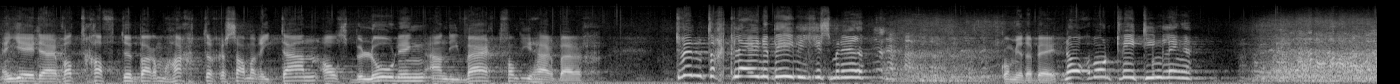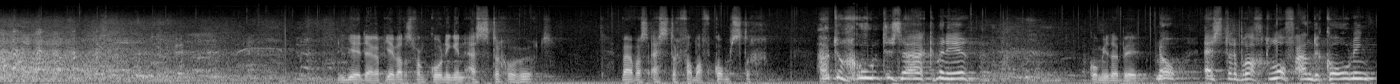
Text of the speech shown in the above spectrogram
En jij daar, wat gaf de barmhartige Samaritaan als beloning aan die waard van die herberg? Twintig kleine babytjes, meneer. Kom je daarbij? Nou, gewoon twee tienlingen. Jij, daar heb jij wel eens van koningin Esther gehoord? Waar was Esther van afkomstig? Uit een groentezaak, meneer. Kom je daarbij? Nou, Esther bracht lof aan de koning.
